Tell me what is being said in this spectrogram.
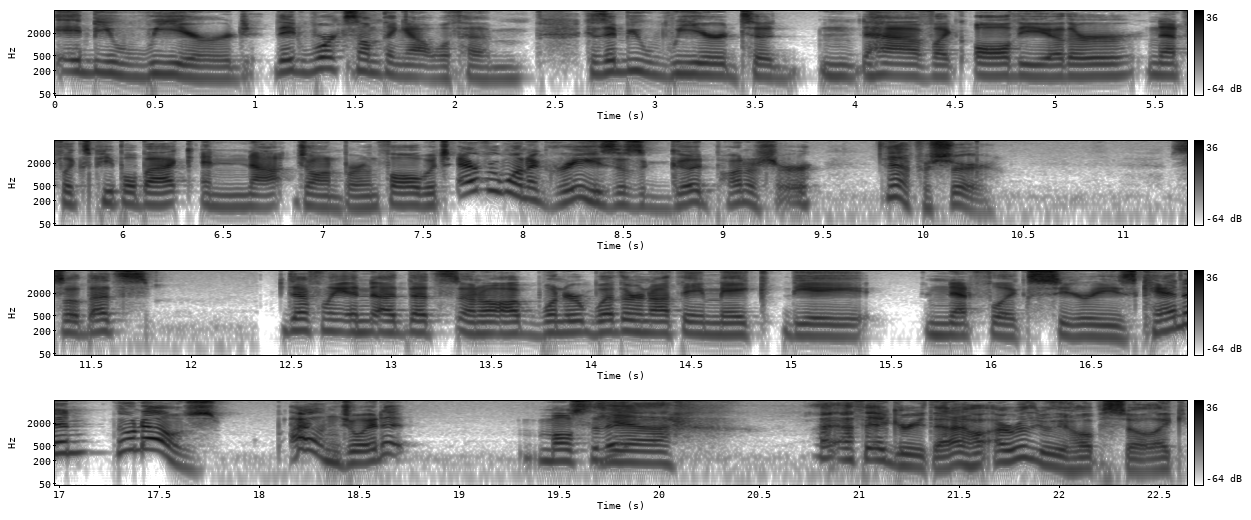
it'd be weird. They'd work something out with him because it'd be weird to have like all the other Netflix people back and not Jon Bernthal, which everyone agrees is a good Punisher. Yeah, for sure. So that's definitely, and uh, that's, and I wonder whether or not they make the Netflix series canon. Who knows? I enjoyed it, most of it. Yeah, I, I think I agree with that. I, I really, really hope so. Like,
